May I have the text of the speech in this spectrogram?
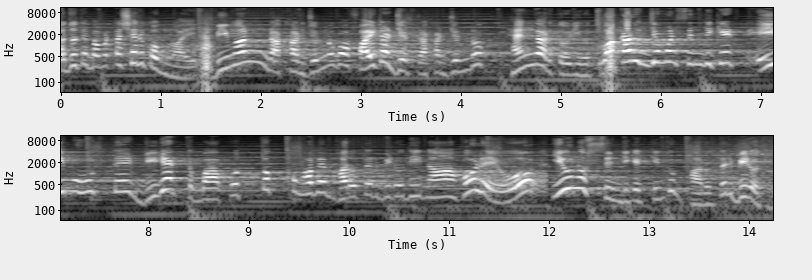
আদতে ব্যাপারটা সেরকম নয়। বিমান রাখার জন্য বা ফাইটার জেট রাখার জন্য হ্যাঙ্গার তৈরি হচ্ছে। ওয়াকারুজ্জামান সিন্ডিকেট এই মুহূর্তে ডিরেক্ট বা প্রত্যক্ষভাবে ভারতের বিরোধী না হলেও ইউনুস সিন্ডিকেট কিন্তু ভারতের বিরোধী।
